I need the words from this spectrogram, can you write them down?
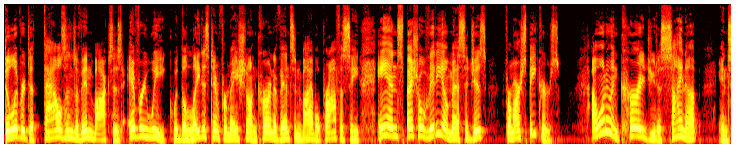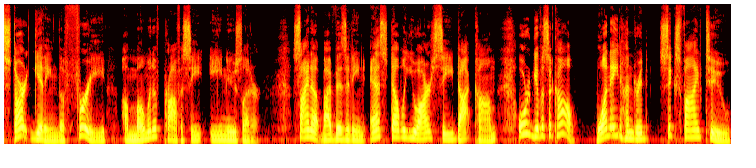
Delivered to thousands of inboxes every week with the latest information on current events in Bible prophecy and special video messages from our speakers. I want to encourage you to sign up and start getting the free A Moment of Prophecy e newsletter. Sign up by visiting swrc.com or give us a call 1 800 652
